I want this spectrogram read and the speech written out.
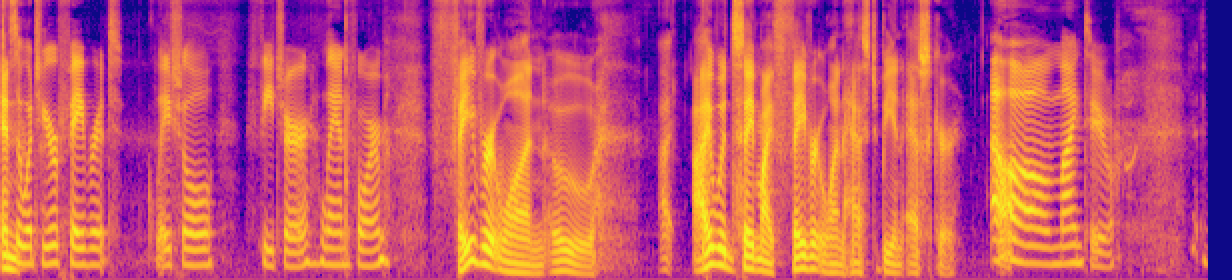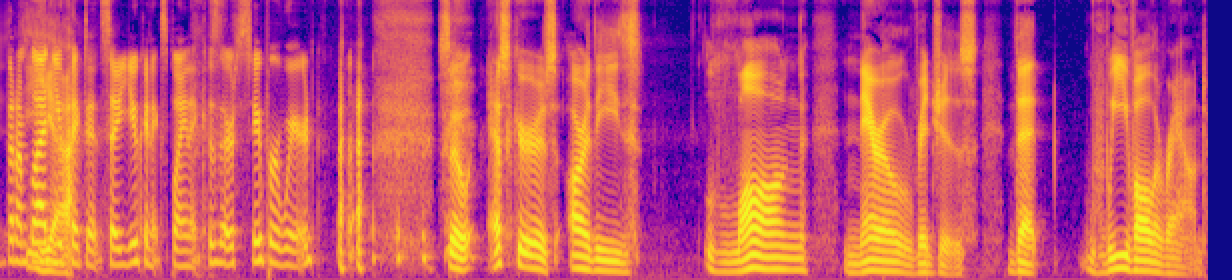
And So what's your favorite glacial feature, landform? favorite one, oh, I, I would say my favorite one has to be an esker. Oh, mine too. But I'm glad you picked it so you can explain it because they're super weird. So eskers are these long, narrow ridges that weave all around.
